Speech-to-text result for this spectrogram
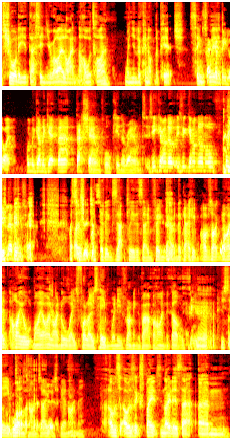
surely that's in your eye line the whole time when you're looking up the pitch. Seems That weird. can be like when we're going to get that dachshund walking around. Is he going? On, is he going on all three levels? I said, ju- ju- I said exactly the same thing during the game. I was like, my eye, my eye line always follows him when he's running about behind the goal. Yeah. You see him Well, ten times over, it's be a nightmare. I was I was explaining to notice that um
